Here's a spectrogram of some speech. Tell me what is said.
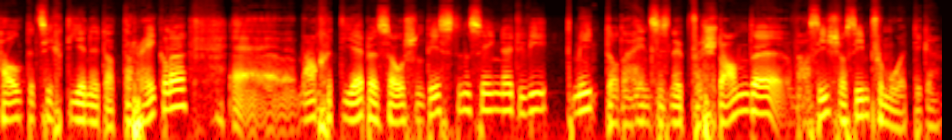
halten sich die nicht an die Regeln, äh, machen die eben Social Distancing nicht weit mit oder haben sie es nicht verstanden? Was ist, was sind die Vermutungen?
